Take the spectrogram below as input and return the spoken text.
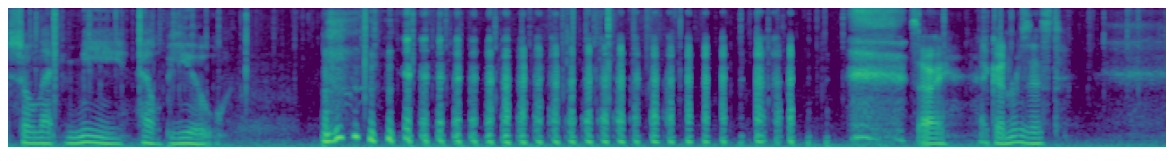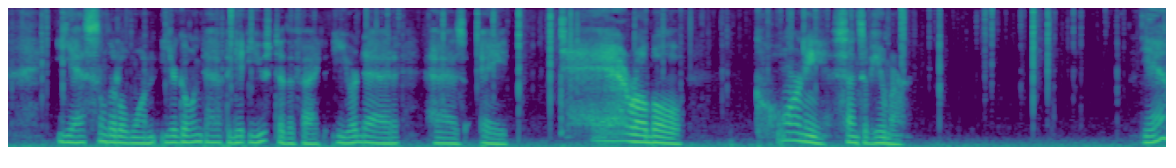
So let me help you. Sorry, I couldn't resist. Yes, little one, you're going to have to get used to the fact your dad has a terrible, corny sense of humor. Yeah.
